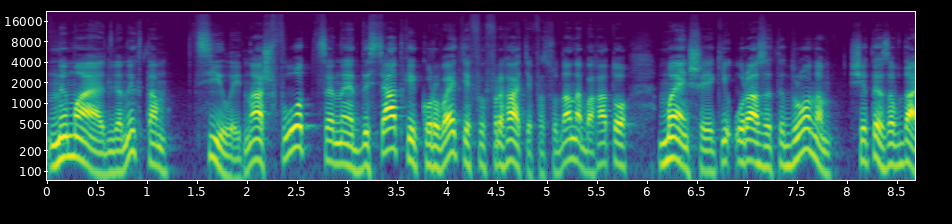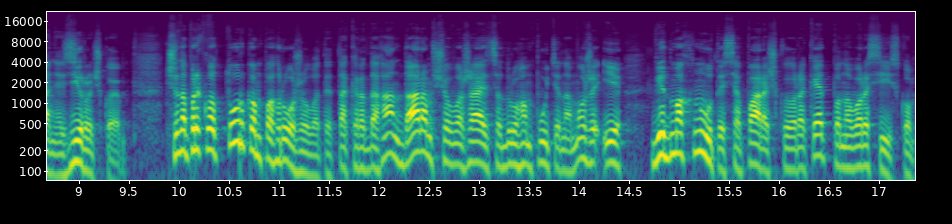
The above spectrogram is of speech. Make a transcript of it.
немає для них там цілей. Наш флот це не десятки корветів і фрегатів, а суда набагато менше, які уразити дроном ще те завдання зірочкою. Чи, наприклад, туркам погрожувати, так Ердоган даром, що вважається другом Путіна, може і відмахнутися парочкою ракет по новоросійську.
